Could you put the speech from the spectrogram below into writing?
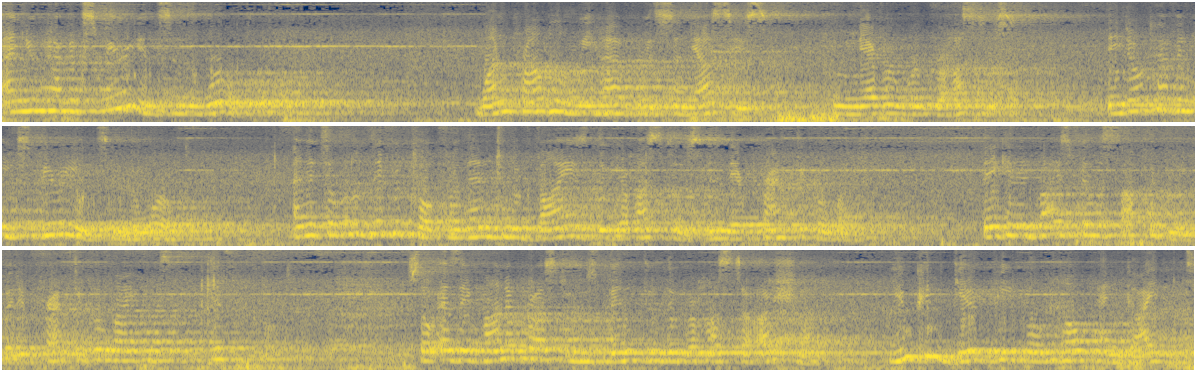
and you have experience in the world. One problem we have with sannyasis who never were grahastas, they don't have any experience in the world. And it's a little difficult for them to advise the grahastas in their practical life. They can advise philosophically, but in practical life it's difficult. So as a vanaprastha who's been through the grahasta ashram, you can give people help and guidance.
